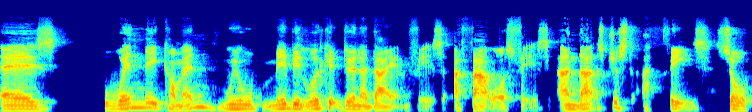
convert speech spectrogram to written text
is when they come in, we'll maybe look at doing a dieting phase, a fat loss phase, and that's just a phase. So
